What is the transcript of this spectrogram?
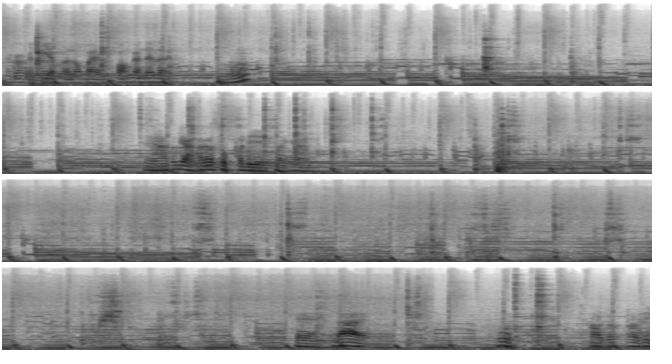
แล้วก็กระเทียมเราลงไปพร้อมกันได้เลยหืมนี่ฮะทุกอย่างก็จะสุกพอดีสวยงาม เค ได้อืมเอาตัวเอาที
